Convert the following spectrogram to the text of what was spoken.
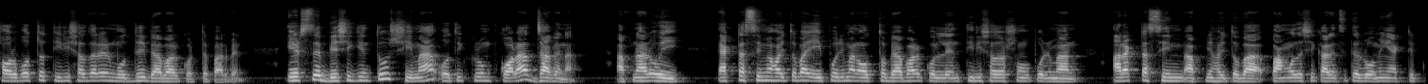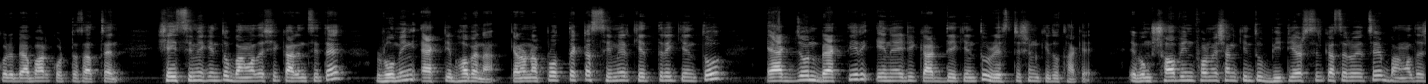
সর্বোচ্চ তিরিশ হাজারের মধ্যেই ব্যবহার করতে পারবেন। এর চেয়ে বেশি কিন্তু সীমা অতিক্রম করা যাবে না। আপনার ওই একটা সিমে হয়তো বা এই পরিমাণ অর্থ ব্যবহার করলেন তিরিশ হাজার সম পরিমাণ। আর একটা সিম আপনি হয়তো বা বাংলাদেশি কারেন্সিতে রোমিং অ্যাক্টিভ করে ব্যবহার করতে চাচ্ছেন। সেই সিমে কিন্তু বাংলাদেশি কারেন্সিতে রোমিং অ্যাক্টিভ হবে না। কেননা প্রত্যেকটা সিমের ক্ষেত্রেই কিন্তু একজন ব্যক্তির এনআইডি কার্ড দিয়ে কিন্তু রেজিস্ট্রেশন কিন্তু থাকে। এবং সব ইনফরমেশান কিন্তু বিটিআরসির কাছে রয়েছে, বাংলাদেশ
